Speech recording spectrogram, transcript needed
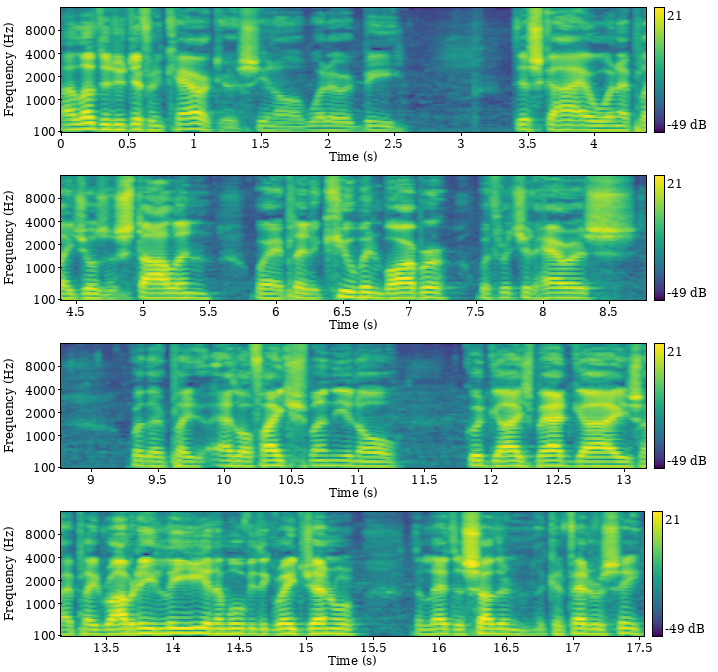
I love to do different characters, you know, whether it be this guy or when I played Joseph Stalin, where I played a Cuban barber with Richard Harris, whether I played Adolf Eichmann, you know, good guys, bad guys. I played Robert E. Lee in a movie, The Great General, that led the Southern the Confederacy.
